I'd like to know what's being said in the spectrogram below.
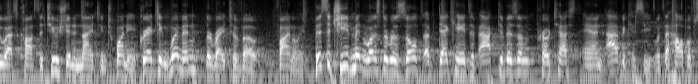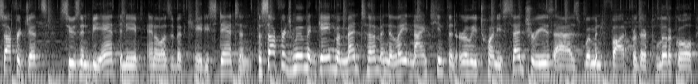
US Constitution in 1920, granting women the right to vote, finally. This achievement was the result of decades of activism, protest, and advocacy with the help of suffragettes Susan B. Anthony and Elizabeth Cady Stanton. The suffrage movement gained momentum in the late 19th and early 20th centuries as women fought for their political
